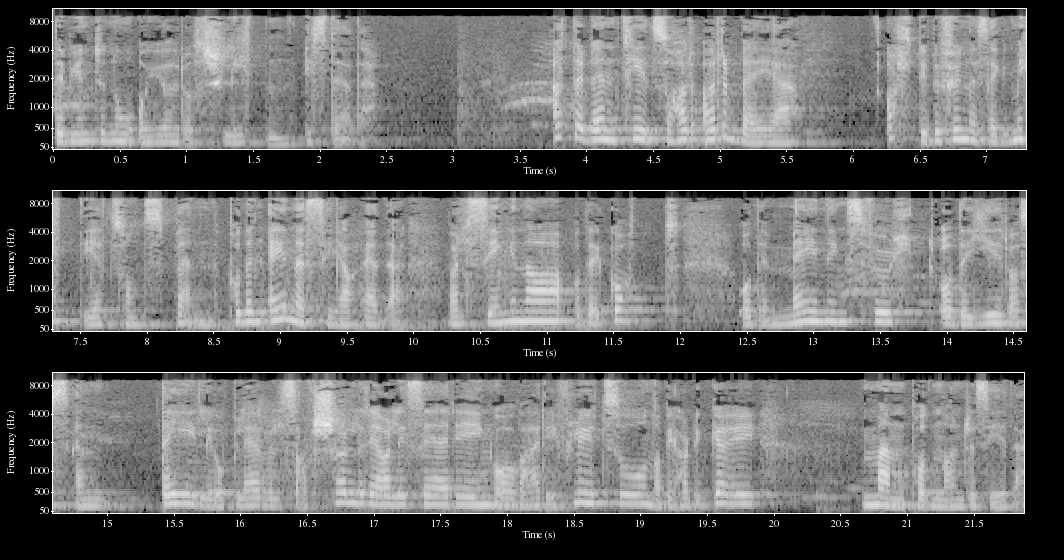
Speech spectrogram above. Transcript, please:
det begynte nå å gjøre oss sliten i stedet. Etter den tid så har arbeidet alltid befunnet seg midt i et sånt spenn. På den ene sida er det velsigna, og det er godt, og det er meningsfullt, og det gir oss en deilig opplevelse av sjølrealisering og å være i flytsonen, og vi har det gøy. Men på den andre side,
